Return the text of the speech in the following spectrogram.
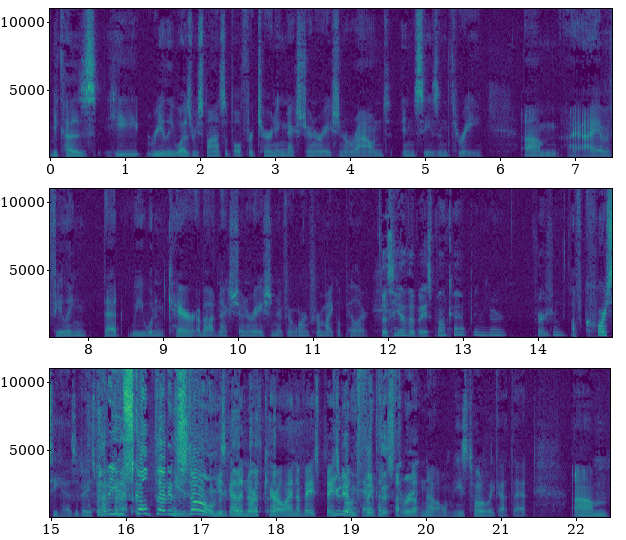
because he really was responsible for turning Next Generation around in season three. Um, I, I have a feeling that we wouldn't care about Next Generation if it weren't for Michael Piller. Does he have a baseball cap in your version? Of course, he has a baseball. Cap. How do you cap. sculpt that in He's- stone? He's got a North Carolina base baseball. You didn't cap. think this through. No, he's totally got that. Um,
